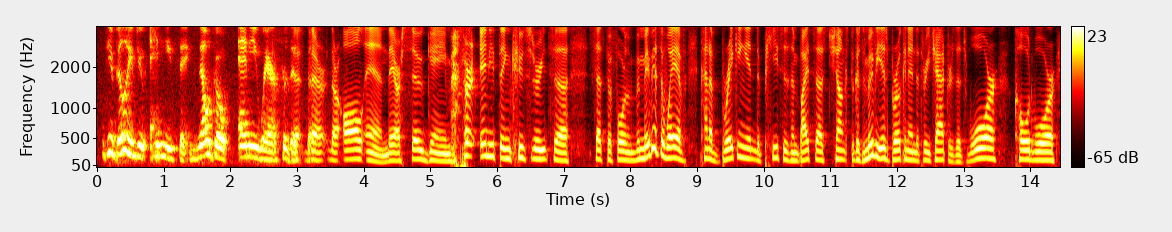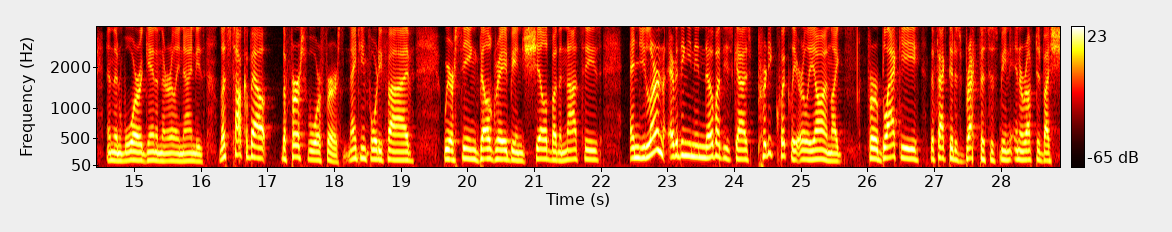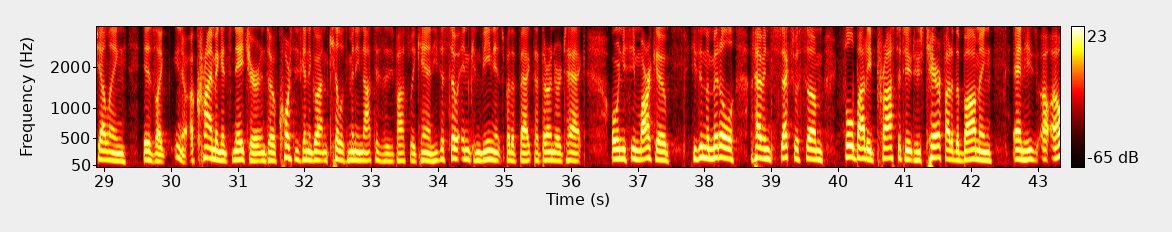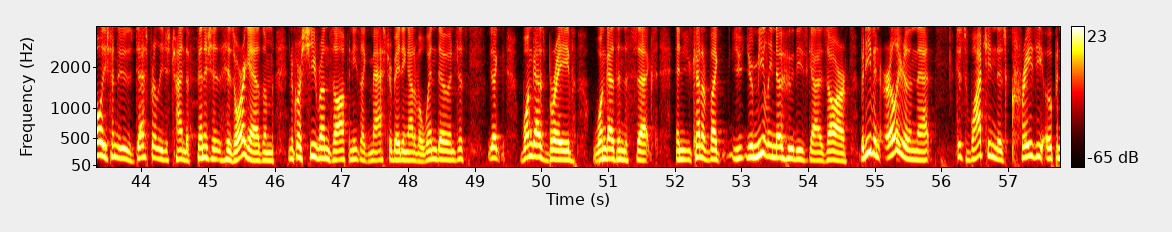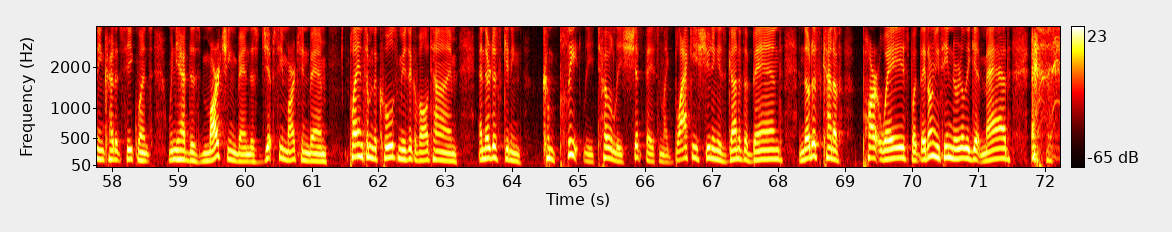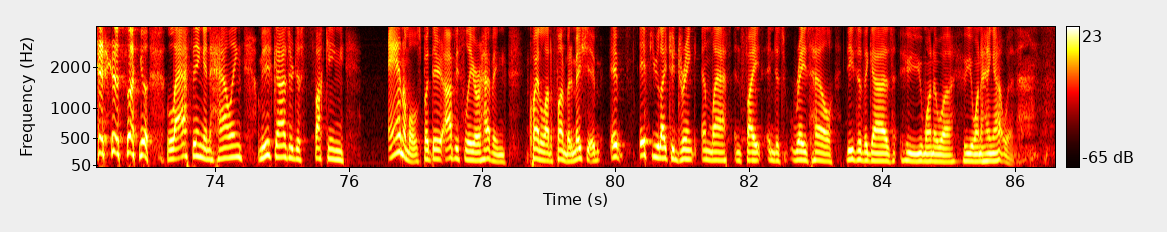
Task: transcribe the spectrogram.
the ability to do anything. They'll go anywhere for this. They're, they're, they're all in. They are so game for anything Kusturica sets before them. But maybe it's a way of kind of breaking it into pieces and bite-sized chunks because the movie is broken into three chapters. It's war, Cold War, and then war again in the early 90s. Let's talk about the first war first. 1945, we are seeing Belgrade being shelled by the Nazis, and you learn everything you need to know about these guys pretty quickly early on. Like for Blackie, the fact that his breakfast is being interrupted by shelling is like, you know, a crime against nature. And so, of course, he's going to go out and kill as many Nazis as he possibly can. He's just so inconvenienced by the fact that they're under attack. Or when you see Marco, he's in the middle of having sex with some full bodied prostitute who's terrified of the bombing. And he's all he's trying to do is desperately just trying to finish his orgasm. And of course, she runs off and he's like masturbating out of a window and just like one guy's brave, one guy's into sex, and you kind of like you, you immediately know who these guys are. But even earlier than that, just watching this crazy opening credit sequence when you have this marching band, this gypsy marching band playing some of the coolest music of all time, and they're just getting completely, totally shit faced. And like Blackie shooting his gun at the band, and they'll just kind of part ways, but they don't even seem to really get mad. And they're just like laughing and howling. I mean, these guys are just fucking animals, but they obviously are having quite a lot of fun. But it makes you, if, if you like to drink and laugh and fight and just raise hell, these are the guys who you want to uh, who you want to hang out with.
